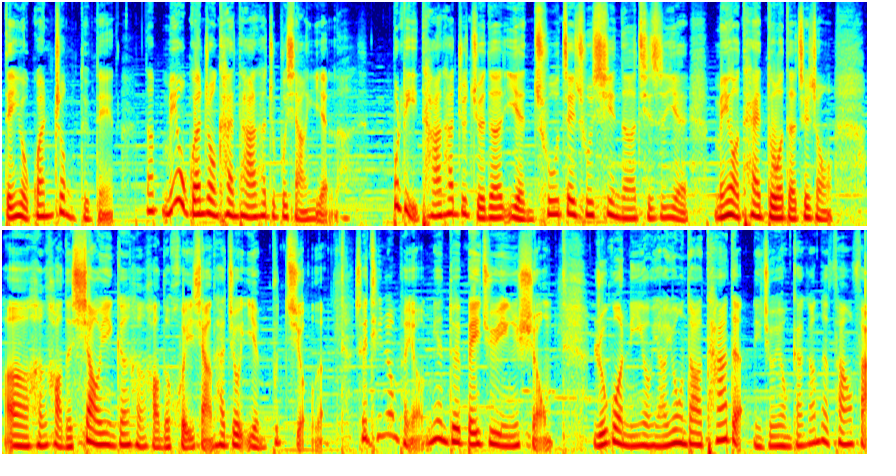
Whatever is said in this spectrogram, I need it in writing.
得有观众，对不对？那没有观众看他，他就不想演了。不理他，他就觉得演出这出戏呢，其实也没有太多的这种呃很好的效应跟很好的回响，他就演不久了。所以，听众朋友，面对悲剧英雄，如果你有要用到他的，你就用刚刚的方法；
